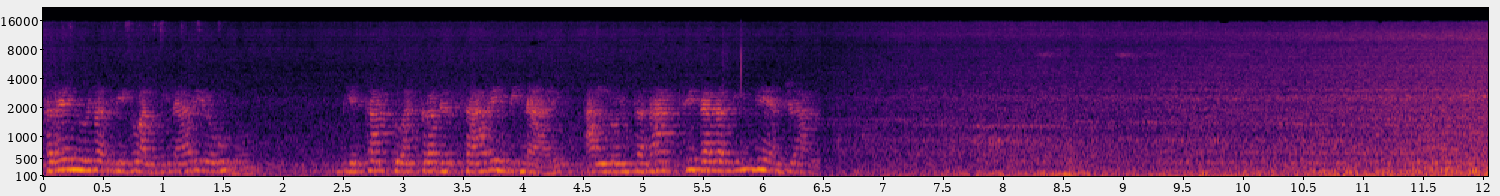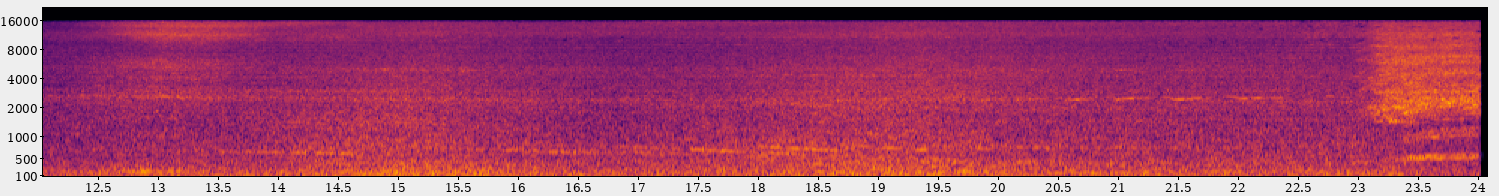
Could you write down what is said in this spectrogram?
Treno in arrivo al binario 1. Vietato attraversare i binari, allontanarsi dalla linea gialla.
